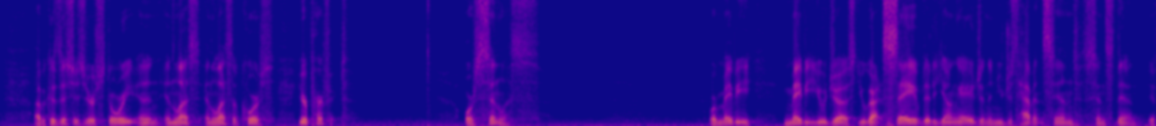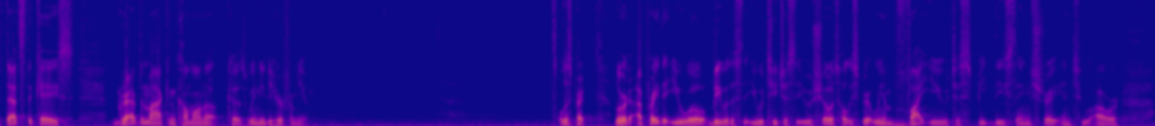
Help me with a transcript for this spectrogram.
uh, because this is your story, and unless, unless, of course, you're perfect or sinless, or maybe maybe you just you got saved at a young age and then you just haven't sinned since then. If that's the case, grab the mic and come on up because we need to hear from you. Let's pray. Lord, I pray that you will be with us, that you will teach us, that you will show us. Holy Spirit, we invite you to speak these things straight into our,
